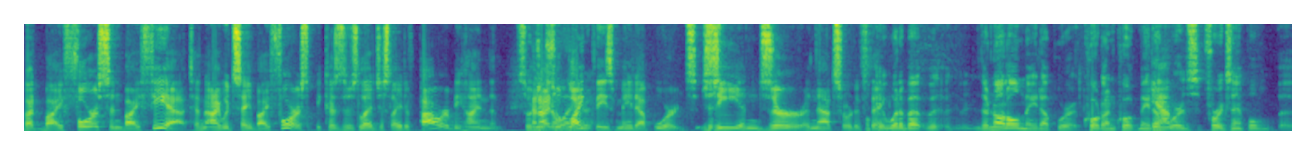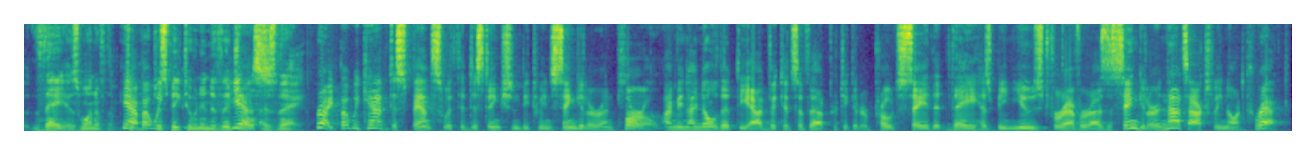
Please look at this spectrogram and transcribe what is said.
but by force and by fiat. And I would say by force because there's legislative power behind them. So and I don't so like these made up words, z and zer and that sort of okay, thing. Okay, what about, they're not all made up, word, quote unquote, made yeah. up words. For example, uh, they is one of them. Yeah, to, but we, to speak to an individual yes, as they. Right, but we can't dispense with the distinction between singular and plural. I mean, I know that the advocates of that particular approach say that they has been used forever as a singular, and that's actually not correct.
